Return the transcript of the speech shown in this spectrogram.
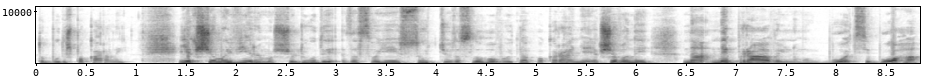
то будеш покараний. Якщо ми віримо, що люди за своєю суттю заслуговують на покарання, якщо вони на неправильному боці Бога,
